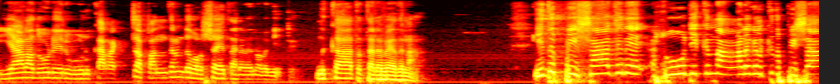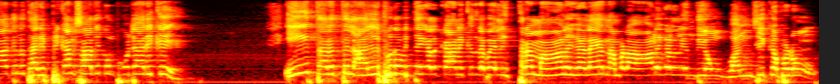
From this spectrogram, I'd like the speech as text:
ഇയാൾ അതോടെ ഒരു വീണു കറക്റ്റ് പന്ത്രണ്ട് വർഷമായി തലവേദന തുടങ്ങിയിട്ട്. നിൽക്കാത്ത തലവേദന. ഇത് പിശാചിനെ സൂചിക്കുന്ന ആളുകൾക്ക് ഇത് പിശാചിനെ ധരിപ്പിക്കാൻ സാധിക്കും പൂജാരിക്ക്. ഈ തരത്തിൽ അത്ഭുത വിദ്യകൾ കാണിക്കുന്ന പേരിൽ ഇത്തരം ആളുകളെ നമ്മുടെ ആളുകൾ എന്ത് ചെയ്യും? വഞ്ചിക്കപ്പെടും.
